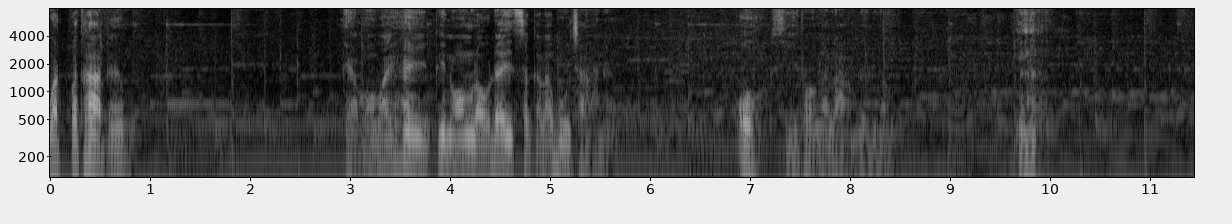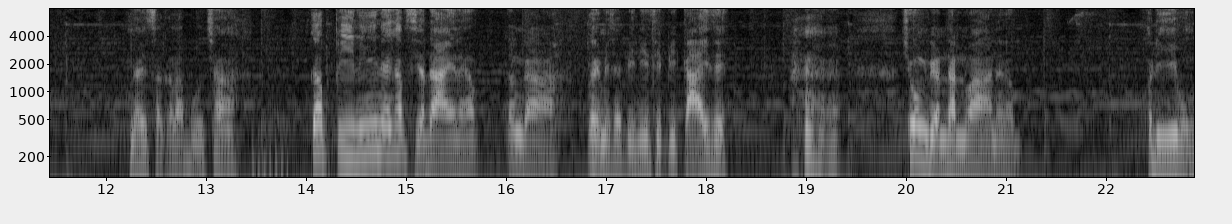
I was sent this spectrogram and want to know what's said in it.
วัดพระธาตุนะครับเนี่ยมาไว้ให้พี่น้องเราได้สักการะบูชาเนะครับโอ้สีทองอลามเลยพี่น้องนะฮะได้สักการะบูชา ก็ปีนี้นะครับเสียดายนะครับ ตั้งแต่ เอ้ยไม่ใช่ปีนี้สิปีกายสิ ช่วงเดือนธันวานะครับพอดีผม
